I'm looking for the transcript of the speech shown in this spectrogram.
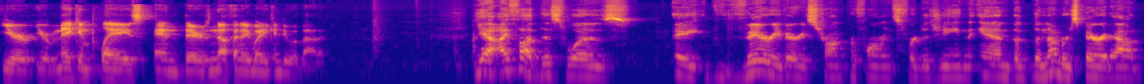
you're you're making plays, and there's nothing anybody can do about it. Yeah, I thought this was a very very strong performance for DeJean, and the the numbers bear it out.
